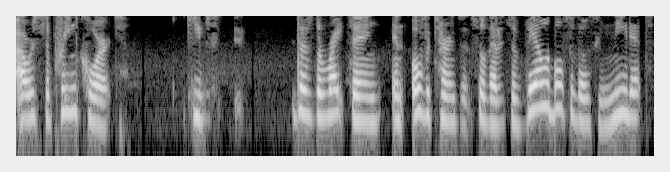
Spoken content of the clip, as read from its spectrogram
our Supreme Court keeps does the right thing and overturns it so that it's available for those who need it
